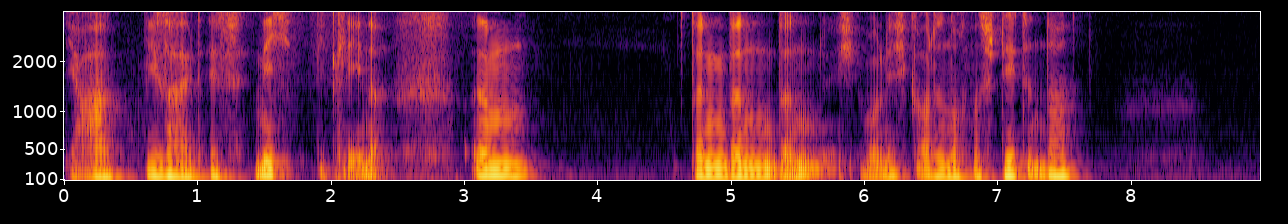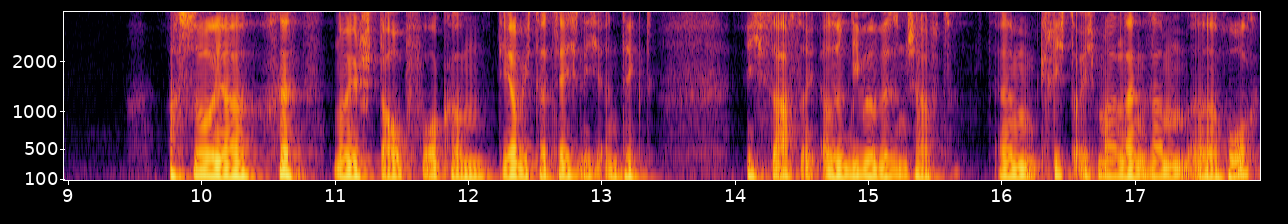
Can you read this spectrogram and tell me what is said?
ja, wie sie halt ist. Nicht die Kleine. Ähm, dann, dann, dann, ich überlege gerade noch, was steht denn da? Ach so, ja, neue Staubvorkommen, die habe ich tatsächlich entdeckt. Ich sag's euch, also liebe Wissenschaft, ähm, kriegt euch mal langsam äh, hoch.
